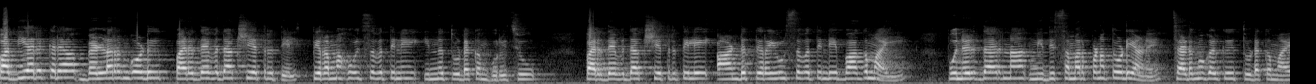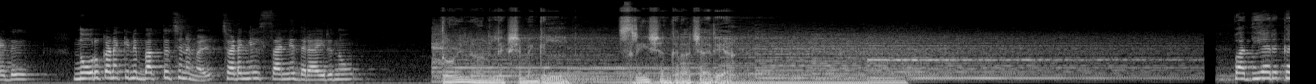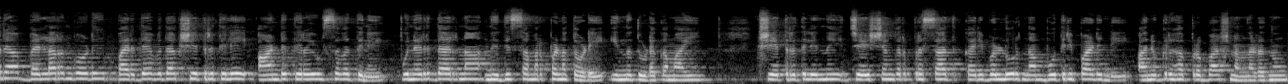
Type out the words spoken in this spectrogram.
പതിയാരക്കര വെള്ളറങ്കോട് പരദേവതാ ക്ഷേത്രത്തിൽ തിറമഹോത്സവത്തിന് ഇന്ന് തുടക്കം കുറിച്ചു. പരദേവതാ ക്ഷേത്രത്തിലെ ആണ്ട് തിറയുത്സവത്തിന്റെ ഭാഗമായി പുനരുദ്ധാരണ നിധി സമർപ്പണത്തോടെയാണ് ചടങ്ങുകൾക്ക് തുടക്കമായത്. നൂറുകണക്കിന് ഭക്തജനങ്ങൾ ചടങ്ങിൽ സന്നിധരായിരുന്നു. തൊഴിലാണ് ലക്ഷ്യമെങ്കിൽ ശ്രീ ശങ്കരാചാര്യ പതിയാരക്കര വെള്ളറങ്കോട് പരദേവതാ ക്ഷേത്രത്തിലെ ആണ്ട് തിറയുത്സവത്തിന് പുനരുദ്ധാരണ നിധി സമർപ്പണത്തോടെ ഇന്ന് തുടക്കമായി. ക്ഷേത്രത്തിൽ ഇന്ന് ജയശങ്കർ പ്രസാദ് കരിവള്ളൂർ നമ്പൂതിരിപ്പാടിന്റെ അനുഗ്രഹ പ്രഭാഷണം നടന്നു.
